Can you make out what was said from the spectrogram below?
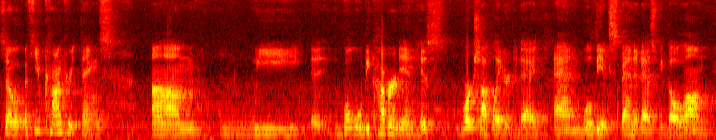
So a few concrete things. Um, we uh, what will be covered in his workshop later today and will be expanded as we go along.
